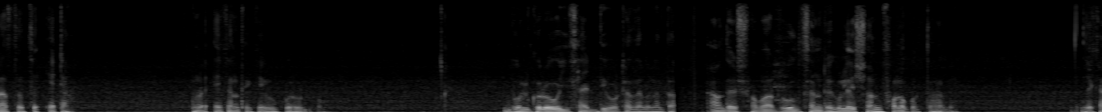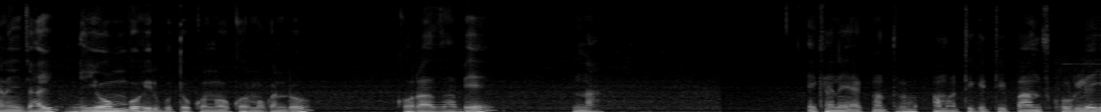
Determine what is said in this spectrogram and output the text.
রাস্তা হচ্ছে এটা। আমরা এখান থেকে উপরে উঠবো। ভুল করে ওই সাইড দিয়ে ওঠা যাবে না তা। আমাদের সবার রুলস অ্যান্ড রেগুলেশন ফলো করতে হবে। যেখানে যাই, নিয়ম বহির্ভূত কোনো কর্মকাণ্ড করা যাবে না। এখানে একমাত্র আমার টিকিটটি পাঞ্চ করলেই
